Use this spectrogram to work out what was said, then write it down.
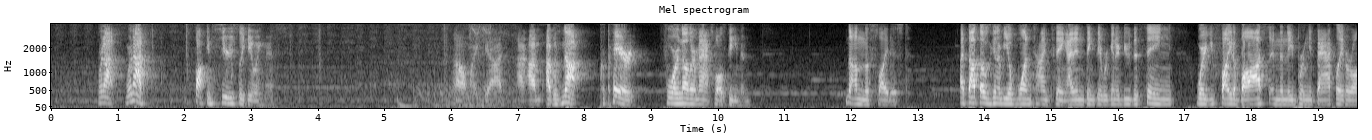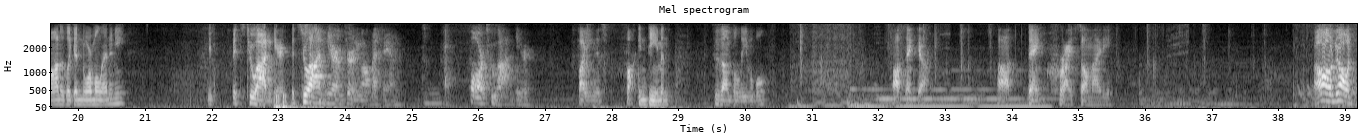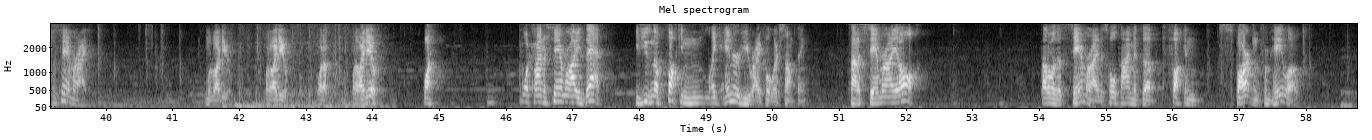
We're not, we're not fucking seriously doing this. Oh my god. I, I, I was not prepared for another Maxwell's demon. Not in the slightest. I thought that was going to be a one-time thing. I didn't think they were going to do the thing where you fight a boss and then they bring it back later on as like a normal enemy. It's too hot in here. It's too hot in here. I'm turning on my fan. It's far too hot in here. Fighting this fucking demon. This is unbelievable. Oh, thank God. Oh, thank Christ almighty. Oh no, it's the samurai. What do I do? What do I do? What, what do I do? What? What kind of samurai is that? He's using a fucking, like, energy rifle or something. It's not a samurai at all. Thought it was a samurai this whole time. It's a fucking Spartan from Halo.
